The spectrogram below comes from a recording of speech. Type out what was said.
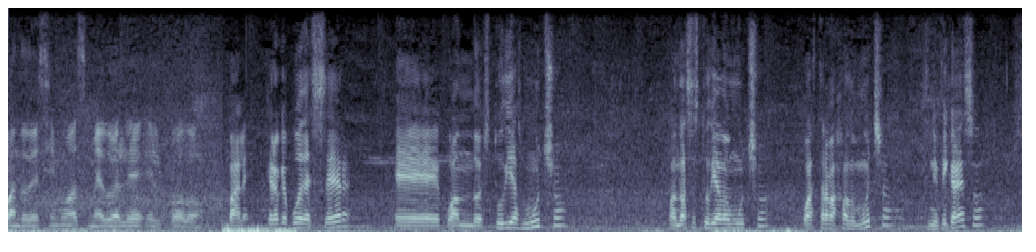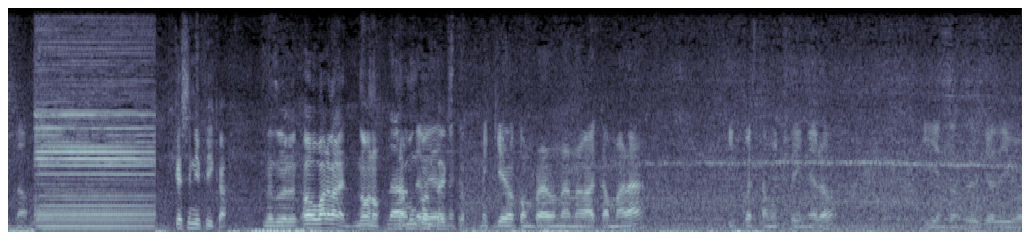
cuando decimos me duele el codo. Vale, creo que puede ser eh, cuando estudias mucho, cuando has estudiado mucho o has trabajado mucho. ¿Significa eso? No. ¿Qué significa? Me duele. Oh, vale, vale. No, no, No, dame un a- contexto. Me, quiero comprar una nueva cámara y cuesta mucho dinero. Y entonces yo digo,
